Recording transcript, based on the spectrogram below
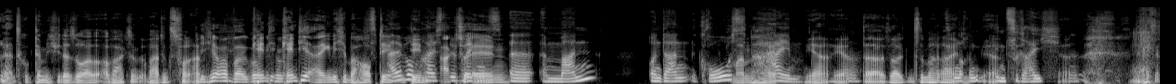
ja, jetzt guckt er mich wieder so erwartung, erwartungsvoll an. Ich aber, kennt, kennt ihr eigentlich überhaupt den, Album den heißt aktuellen übrigens äh, Mann und dann Großheim. Mannheim? Ja, ja, Ja. da sollten sie mal rein. noch in, ja. ins Reich. ne?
